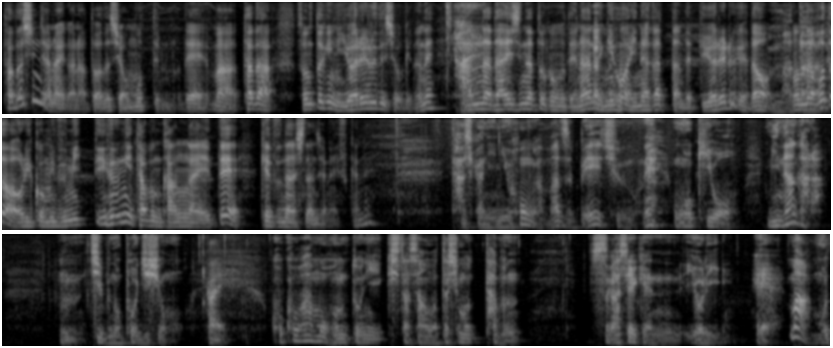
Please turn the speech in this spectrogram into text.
正しいんじゃないかなと私は思ってるのでまあただその時に言われるでしょうけどね、はい、あんな大事なところでなんで日本はいなかったんだって言われるけど、ま、そんなことは織り込み済みっていうふうに多分考えて決断したんじゃないですかね。確かに日本がまず米中のね動きを見ながら、うん、自分のポジションを、はい、ここはもう本当に岸田さん私も多分菅政権より、ええ、まあ茂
